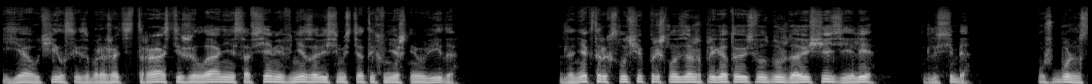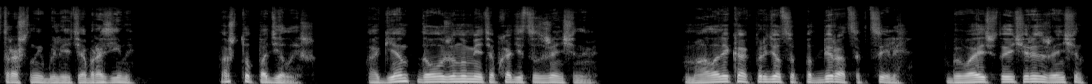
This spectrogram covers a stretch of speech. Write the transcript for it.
Я учился изображать страсть и желание со всеми вне зависимости от их внешнего вида. Для некоторых случаев пришлось даже приготовить возбуждающее зелье для себя. Уж больно страшны были эти абразины. А что поделаешь? Агент должен уметь обходиться с женщинами. Мало ли как придется подбираться к цели. Бывает, что и через женщин.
